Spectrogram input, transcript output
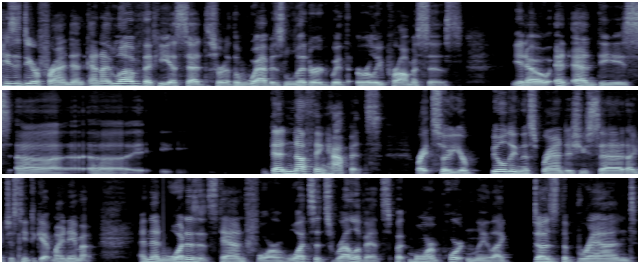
he's a dear friend. And and I love that he has said sort of the web is littered with early promises, you know, and and these uh, uh, then nothing happens right? So you're building this brand, as you said, I just need to get my name out. And then what does it stand for? What's its relevance? But more importantly, like, does the brand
